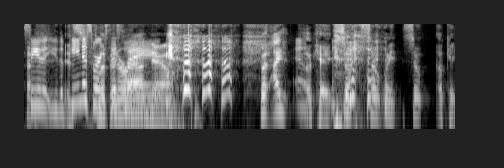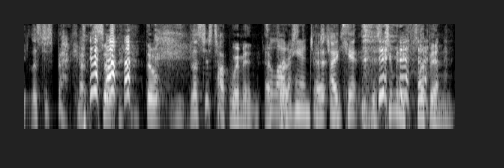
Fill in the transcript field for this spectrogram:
See, the, the be penis it's works flipping this around way. now. but I okay, so so wait, so okay, let's just back up. So the let's just talk women a at lot of first. hand I- I can't. There's too many flipping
